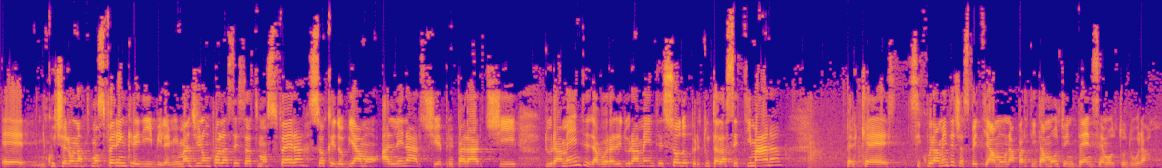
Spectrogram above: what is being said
eh, in cui c'era un'atmosfera incredibile. Mi immagino un po' la stessa atmosfera, so che dobbiamo allenarci e prepararci duramente, lavorare duramente sodo per tutta la settimana, perché sicuramente ci aspettiamo una partita molto intensa e molto dura.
